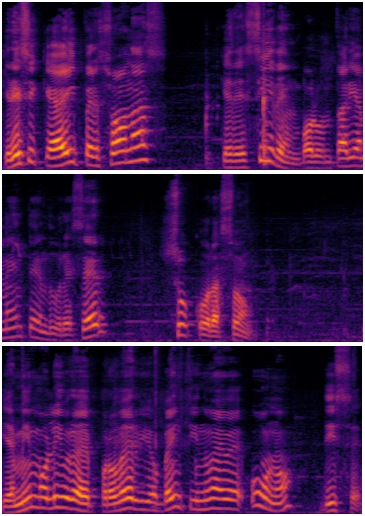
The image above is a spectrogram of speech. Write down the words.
Quiere decir que hay personas que deciden voluntariamente endurecer su corazón. Y el mismo libro de Proverbios 29, 1 dice,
